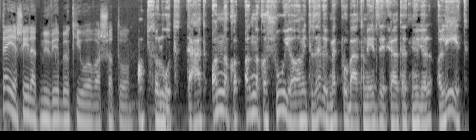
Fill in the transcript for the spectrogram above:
teljes életművéből kiolvasható. Abszolút. Tehát annak a, annak a súlya, amit az előbb megpróbáltam érzékeltetni, hogy a, a lét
